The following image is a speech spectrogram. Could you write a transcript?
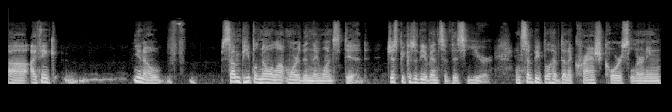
uh, I think you know, some people know a lot more than they once did just because of the events of this year. And some people have done a crash course learning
